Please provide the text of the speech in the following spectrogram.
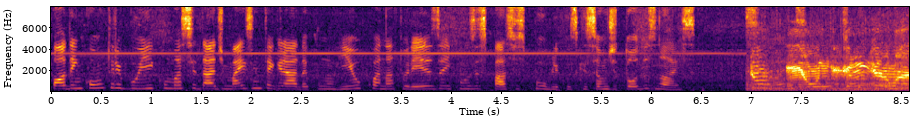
podem contribuir com uma cidade mais integrada com o rio, com a natureza e com os espaços públicos, que são de todos nós. É um incêndio numa,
